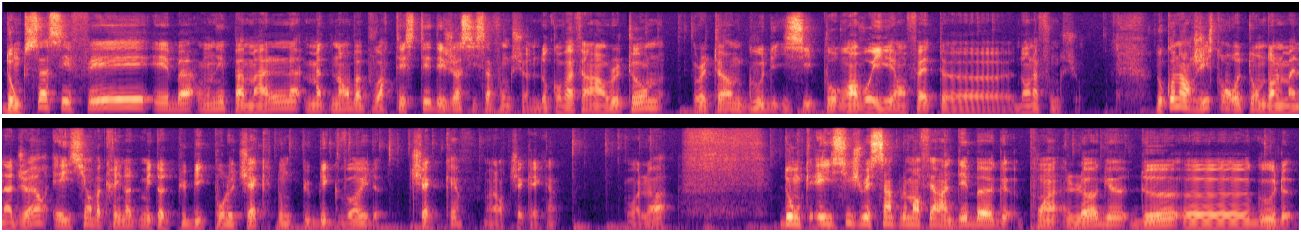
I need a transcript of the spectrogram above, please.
Donc ça c'est fait, et ben on est pas mal. Maintenant on va pouvoir tester déjà si ça fonctionne. Donc on va faire un return, return good ici pour renvoyer en fait euh, dans la fonction. Donc on enregistre, on retourne dans le manager et ici on va créer notre méthode publique pour le check. Donc public void check. Alors check avec un... Voilà. Donc, et ici, je vais simplement faire un debug.log de euh, good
